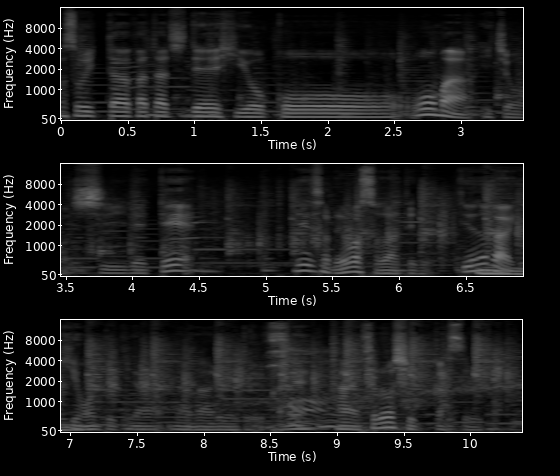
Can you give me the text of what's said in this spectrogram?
あ、そういった形でひよこをまあ一応仕入れて、でそれを育てるっていうのが基本的な流れというかね、ははい、それを出荷すると。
